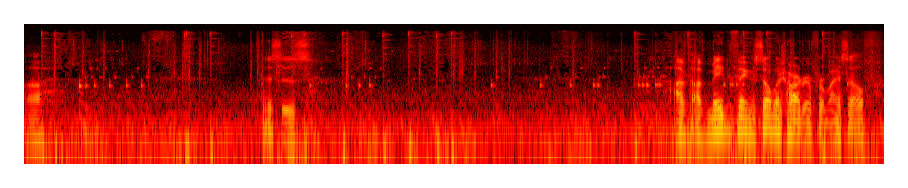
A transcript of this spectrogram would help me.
Uh, this is. I've I've made things so much harder for myself.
